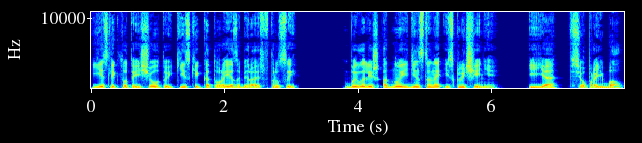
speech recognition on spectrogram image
если кто-то еще у той киски, которой я забираюсь в трусы. Было лишь одно единственное исключение, и я все проебал.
